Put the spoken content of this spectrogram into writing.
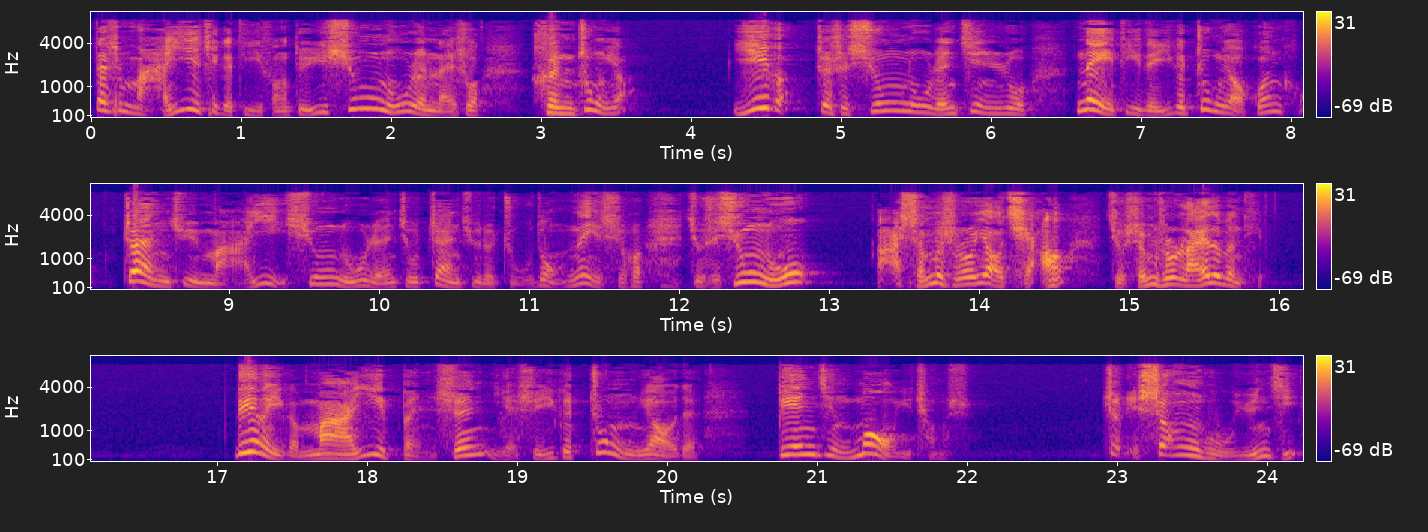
但是马邑这个地方对于匈奴人来说很重要。一个，这是匈奴人进入内地的一个重要关口。占据马邑，匈奴人就占据了主动。那时候就是匈奴啊，什么时候要抢，就什么时候来的问题。另一个，马邑本身也是一个重要的边境贸易城市，这里商贾云集。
